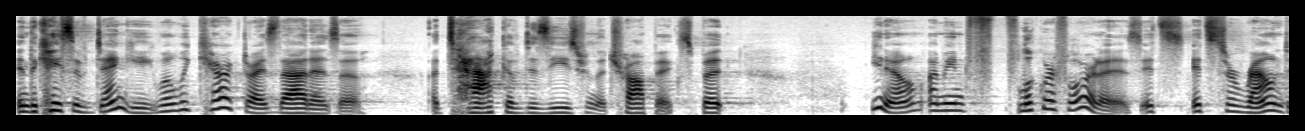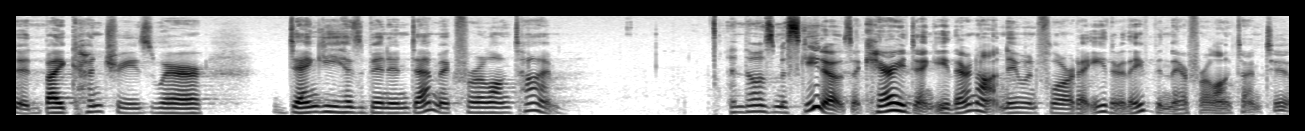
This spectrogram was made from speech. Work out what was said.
In the case of dengue, well, we characterize that as a attack of disease from the tropics, but you know, I mean, look where Florida is. It's, it's surrounded by countries where dengue has been endemic for a long time. And those mosquitoes that carry dengue, they're not new in Florida either. They've been there for a long time too.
